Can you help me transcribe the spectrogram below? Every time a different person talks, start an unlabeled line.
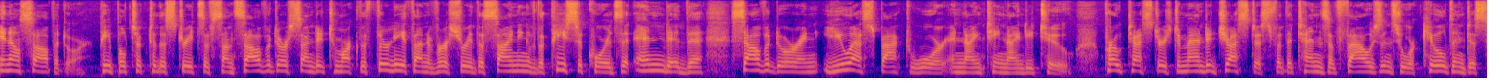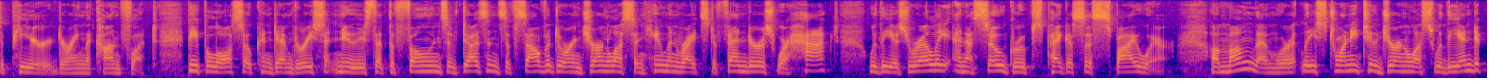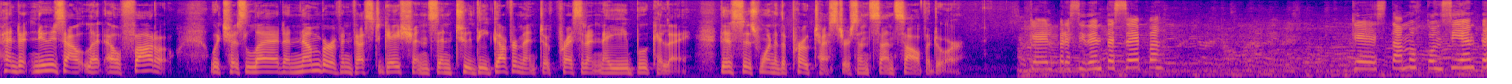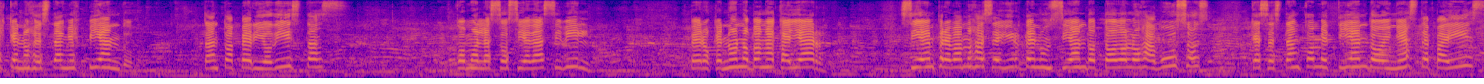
In El Salvador, people took to the streets of San Salvador Sunday to mark the 30th anniversary of the signing of the peace accords that ended the Salvadoran U.S.-backed war in 1992. Protesters demanded justice for the tens of thousands who were killed and disappeared during the conflict. People also condemned recent news that the phones of dozens of Salvadoran journalists and human rights defenders were hacked with the Israeli NSO group's Pegasus spyware. Among them were at least 22 journalists with the independent news outlet El Faro, which has led a number of investigations into the government of President Nayib Bukele. This is one of the protesters in San Salvador.
Que el presidente sepa que estamos conscientes que nos están espiando, tanto a periodistas como a la sociedad civil, pero que no nos van a callar. Siempre vamos a seguir denunciando todos los abusos que se están cometiendo en este país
